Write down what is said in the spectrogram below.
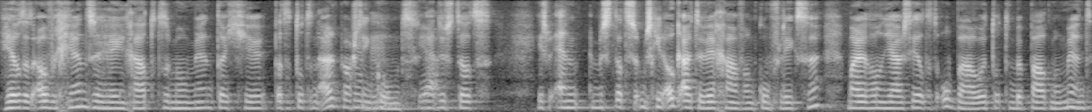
heel het over grenzen heen gaat tot het moment dat, je, dat het tot een uitbarsting mm-hmm, komt. Ja. dus dat is, en dat is misschien ook uit de weg gaan van conflicten, maar dan juist heel het opbouwen tot een bepaald moment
